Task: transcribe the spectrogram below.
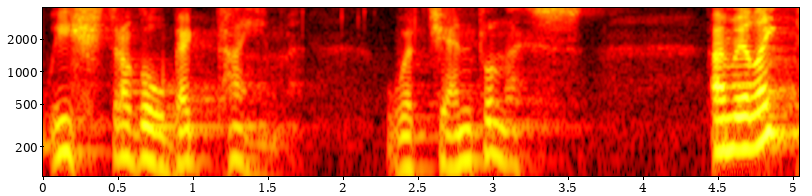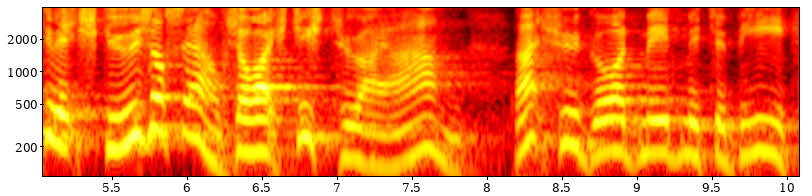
we struggle big time with gentleness. And we like to excuse ourselves. Oh, it's just who I am. That's who God made me to be.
